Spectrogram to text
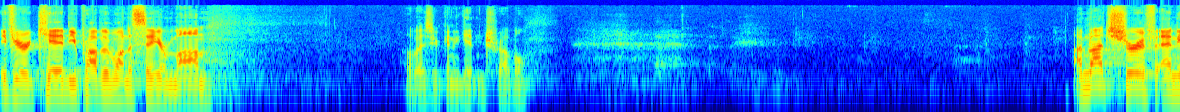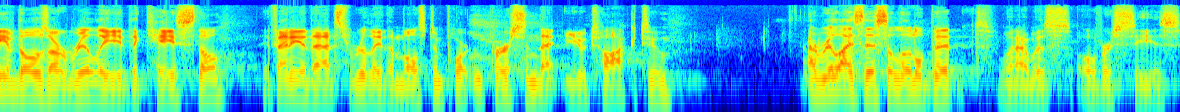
If you're a kid, you probably want to say your mom. Otherwise, you're going to get in trouble. I'm not sure if any of those are really the case, though, if any of that's really the most important person that you talk to. I realized this a little bit when I was overseas.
